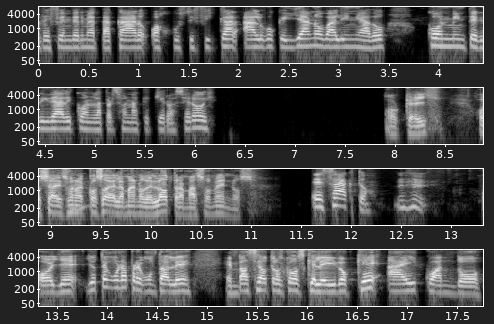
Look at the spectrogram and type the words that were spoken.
defenderme, a atacar o a justificar algo que ya no va alineado con mi integridad y con la persona que quiero hacer hoy. Ok, o sea, es una cosa de la mano de la otra, más o menos. Exacto. Oye, yo tengo una pregunta, Ale, en base a otras cosas que he leído. ¿Qué hay cuando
